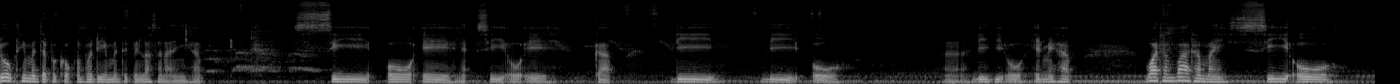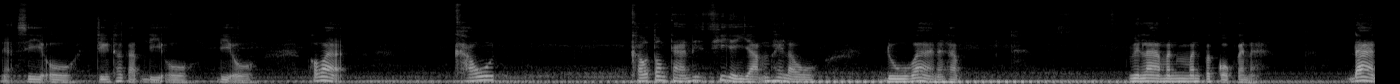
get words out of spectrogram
รูปที่มันจะประกบกันพอดีมันจะเป็นลักษณะนี้ครับ COA เนี่ย COA กับ DBO อ่า DBO เห็นไหมครับ ว่าทำว่าทำไม CO เนี่ย CO จึงเท่ากับ DO DO เพราะว่าเขาเขาต้องการที่ที่จะย้ำให้เราดูว่านะครับ เวลามันมันประกบกันนะด้าน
